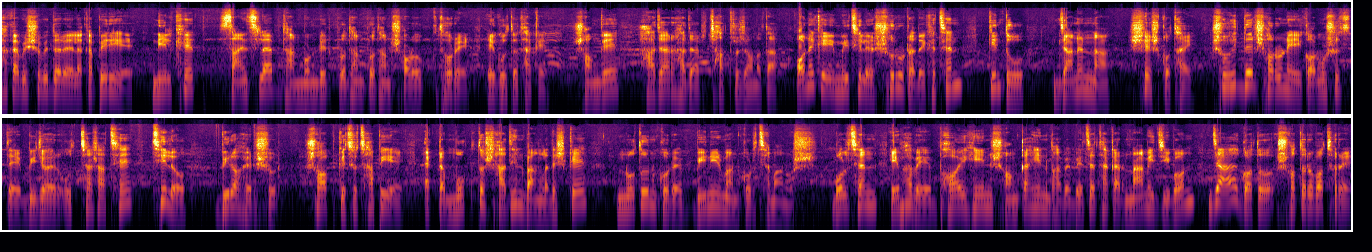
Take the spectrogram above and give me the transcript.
ঢাকা বিশ্ববিদ্যালয় এলাকা পেরিয়ে নীলক্ষেত সায়েন্স ল্যাব ধানমন্ডির প্রধান প্রধান সড়ক ধরে এগোতে থাকে। সঙ্গে হাজার হাজার ছাত্র জনতা। অনেকে এই মিছিলের শুরুটা দেখেছেন কিন্তু জানেন না শেষ কোথায়। শহীদদের স্মরণে এই কর্মসূচিতে বিজয়ের উচ্ছ্বাস আছে ছিল বিরহের সুর। সব কিছু ছাপিয়ে একটা মুক্ত স্বাধীন বাংলাদেশকে নতুন করে বিনির্মাণ করছে মানুষ। বলছেন, এভাবে ভয়হীন, শঙ্কাহীনভাবে বেঁচে থাকার নামই জীবন যা গত সতেরো বছরে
